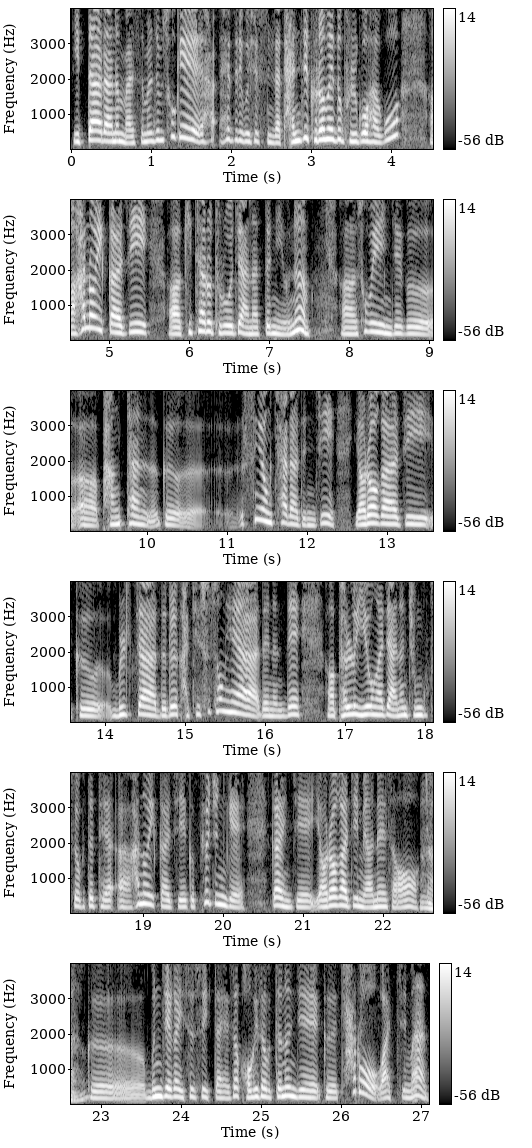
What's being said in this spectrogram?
있다라는 말씀을 좀 소개해드리고 싶습니다. 단지 그럼에도 불구하고 어, 하노이까지 어, 기차로 들어오지 않았던 이유는 어, 소위 이제 그 어, 방탄 그 승용차라든지 여러 가지 그 물자들을 같이 수송해야 되는데 어, 별로 이용하지 않은 중국서부터 대, 아, 하노이까지의 그 표준계가 이제 여러 가지 면에서 네. 그 문제가 있을 수 있다 해서 거기서부터는 이제 그 차로 왔지만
